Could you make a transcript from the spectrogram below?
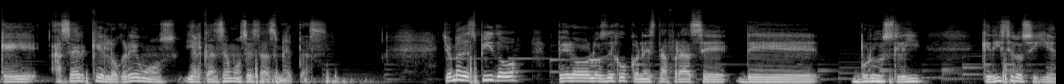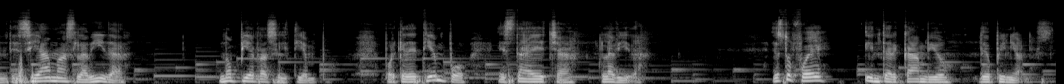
que hacer que logremos y alcancemos esas metas. Yo me despido, pero los dejo con esta frase de Bruce Lee que dice lo siguiente, si amas la vida, no pierdas el tiempo, porque de tiempo está hecha la vida. Esto fue intercambio de opiniones.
